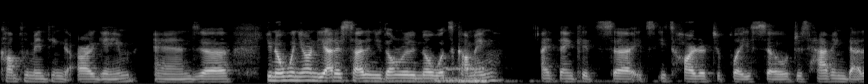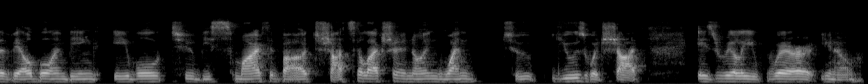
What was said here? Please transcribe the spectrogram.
complementing our game. And uh, you know, when you're on the other side and you don't really know what's coming, I think it's uh, it's it's harder to play. So just having that available and being able to be smart about shot selection and knowing when to use which shot is really where you know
